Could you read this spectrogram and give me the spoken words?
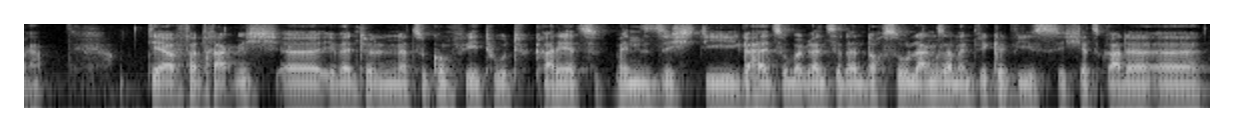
ja, der Vertrag nicht äh, eventuell in der Zukunft wehtut. Gerade jetzt, wenn sich die Gehaltsobergrenze dann doch so langsam entwickelt, wie es sich jetzt gerade äh,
